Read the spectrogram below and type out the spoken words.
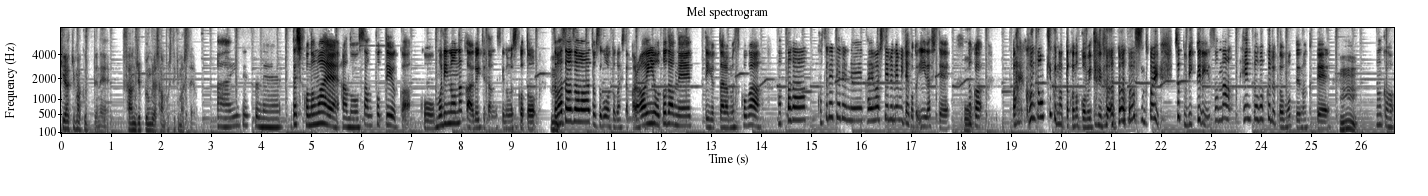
開きまくってね、30分ぐらい散歩してきましたよ。あーいいですね。私この前あの散歩っていうかこう森の中歩いてたんですけど息子と。うん。ざわざわざわとすごい音がしたから「あいい音だね」って言ったら息子が「葉っぱが擦れてるね会話してるね」みたいなこと言い出しておなんか「あれこんな大きくなったこの子」みたいな。すごい。ちょっとびっくり。そんな返答が来ると思ってなくて。うん。なんか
